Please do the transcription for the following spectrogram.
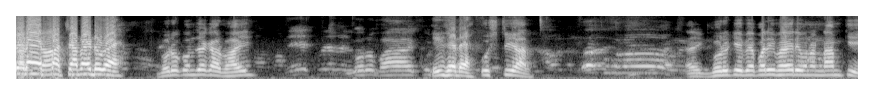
জায়গার ঢোকায়। গরু কোন জায়গার ভাই? কুষ্টিয়ার। গরু কি ব্যাপারী ভাইয়ের ওনার নাম কি?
